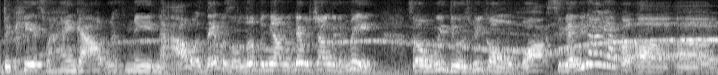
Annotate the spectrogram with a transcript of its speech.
The kids would hang out with me. Now I was they was a little bit younger. They was younger than me. So what we do is we go on walk together. You know how you have a uh, uh,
